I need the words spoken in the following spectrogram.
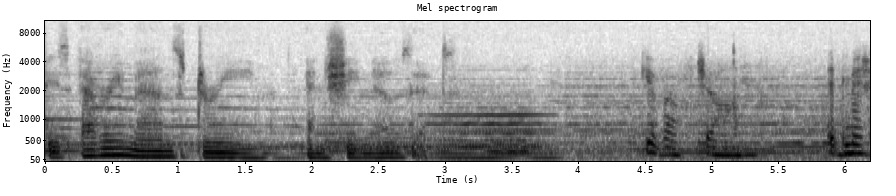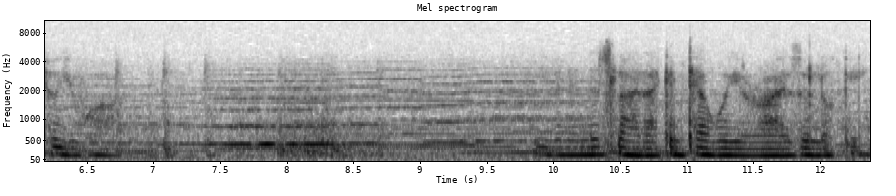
She's every man's dream, and she knows it. Give up, John. Admit who you are. Even in this light, I can tell where your eyes are looking.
